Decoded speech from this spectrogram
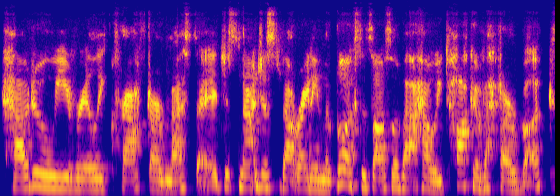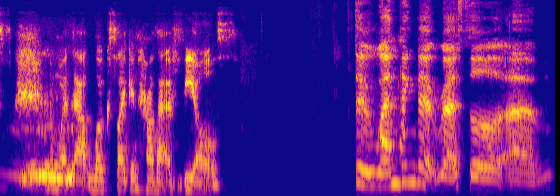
how do we really craft our message? It's not just about writing the books, it's also about how we talk about our books and what that looks like and how that feels. So one thing that Russell um,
